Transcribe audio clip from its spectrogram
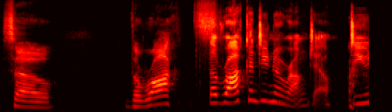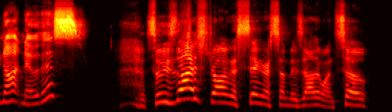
So, The Rock. The Rock can do no wrong, Joe. Do you not know this? So he's not as strong a singer as some of these other ones. So,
